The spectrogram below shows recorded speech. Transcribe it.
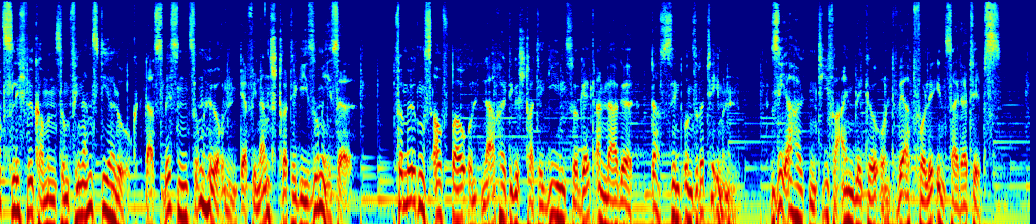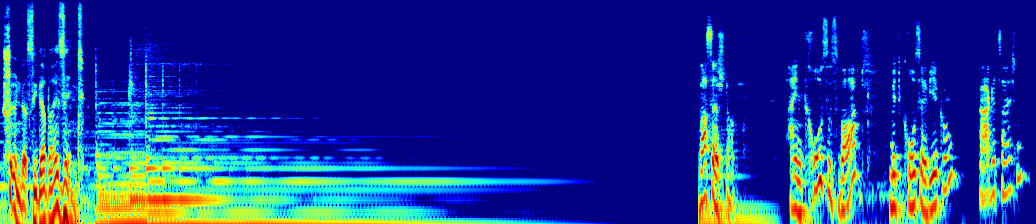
Herzlich willkommen zum Finanzdialog, das Wissen zum Hören der Finanzstrategie Sumese. Vermögensaufbau und nachhaltige Strategien zur Geldanlage, das sind unsere Themen. Sie erhalten tiefe Einblicke und wertvolle Insider-Tipps. Schön, dass Sie dabei sind. Wasserstoff. Ein großes Wort mit großer Wirkung? Fragezeichen.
